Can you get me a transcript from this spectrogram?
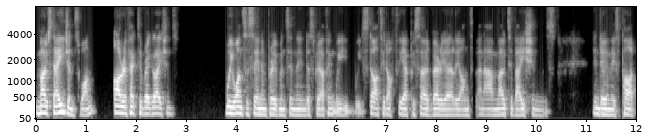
most agents want, are effective regulations. We want to see an improvement in the industry. I think we we started off the episode very early on, and our motivations in doing this pod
